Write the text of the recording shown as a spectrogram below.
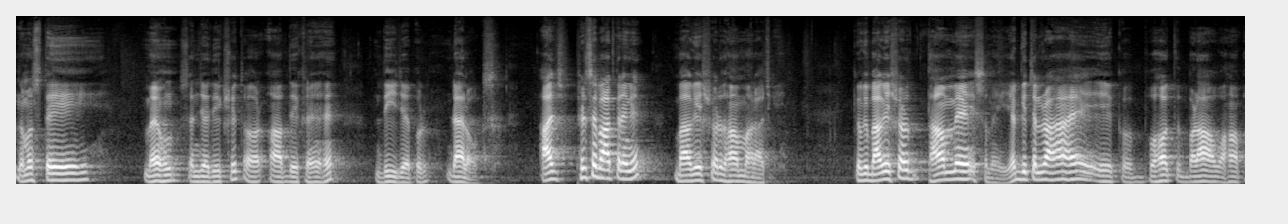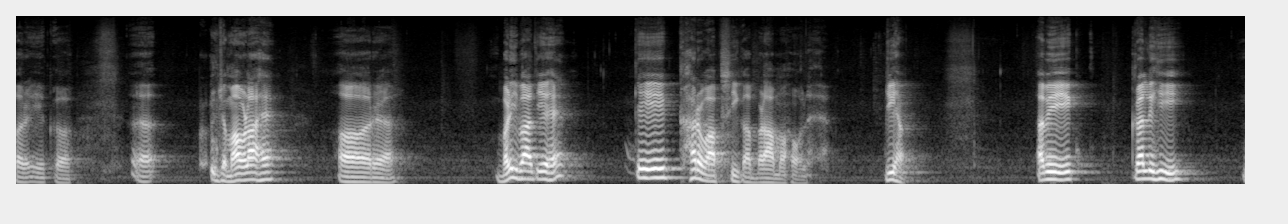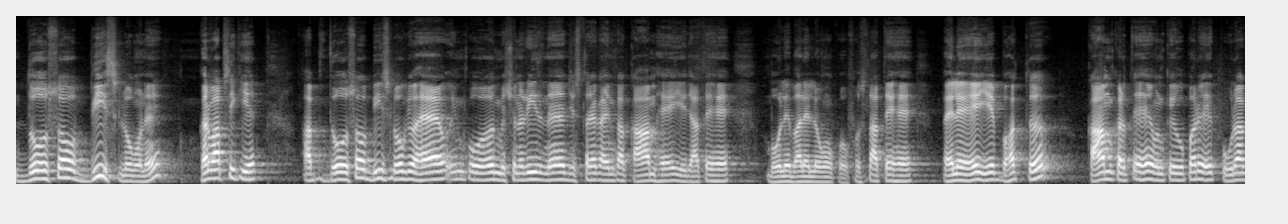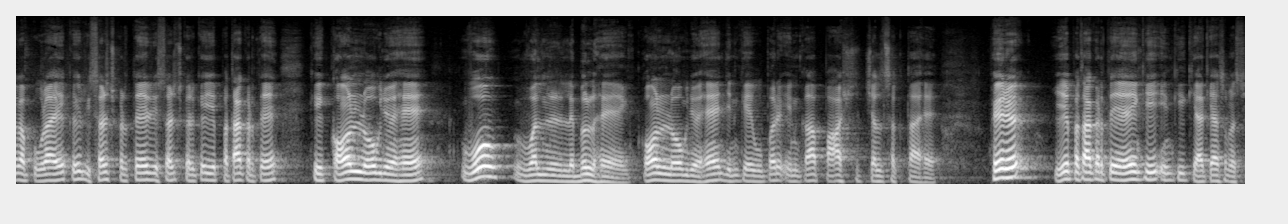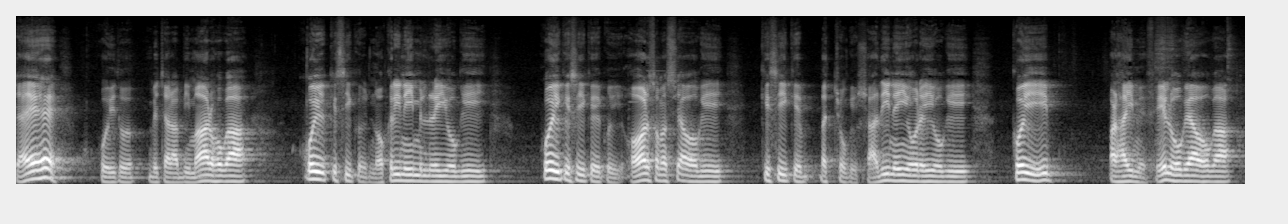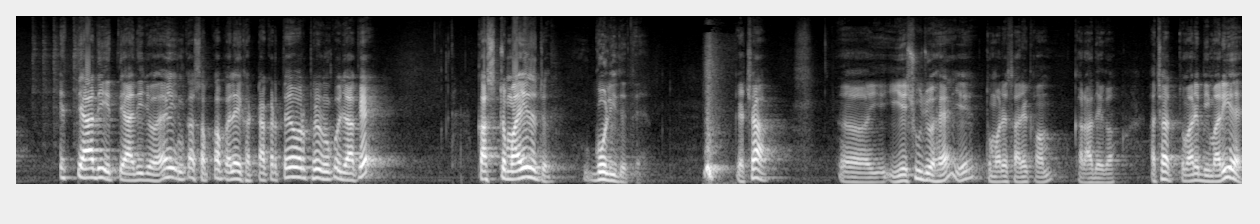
नमस्ते। मैं हूँ संजय दीक्षित और आप देख रहे हैं दी जयपुर डायलॉग्स। आज फिर से बात करेंगे बागेश्वर धाम महाराज की, क्योंकि बागेश्वर धाम में इस समय यज्ञ चल रहा है। एक बहुत बड़ा वहाँ पर एक जमावड़ा है और बड़ी बात यह है कि एक घर वापसी का बड़ा माहौल है। जी हाँ अभी कल ही 220 लोगों ने घर वापसी की है। अब 220 लोग जो है, इनको मिशनरीज़ ने जिस तरह का इनका काम है, ये जाते हैं भोले भाले लोगों को फुसलाते हैं। पहले ये बहुत काम करते हैं, उनके ऊपर एक पूरा का पूरा एक रिसर्च करते हैं रिसर्च करके ये पता करते हैं कि कौन लोग जो हैं, वो वनरेबल हैं, कौन लोग जो हैं जिनके ऊपर इनका पाश चल सकता है। फिर ये पता करते हैं कि इनकी क्या क्या समस्याएँ हैं। कोई तो बेचारा बीमार होगा, कोई किसी को नौकरी नहीं मिल रही होगी, कोई किसी के कोई और समस्या होगी, किसी के बच्चों की शादी नहीं हो रही होगी, कोई पढ़ाई में फेल हो गया होगा। इत्यादि इत्यादि जो है, इनका सबका पहले इकट्ठा करते हैं और फिर उनको जाके कस्टमाइज्ड गोली देते हैं। कि अच्छा यीशु जो है, ये तुम्हारे सारे काम करा देगा। अच्छा तुम्हारी बीमारी है?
